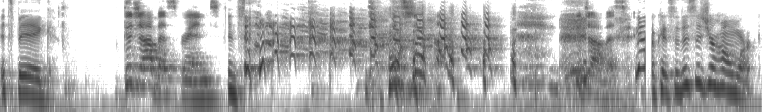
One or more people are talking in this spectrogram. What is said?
it's big. Good job, best friend. Good job. Okay, so this is your homework.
